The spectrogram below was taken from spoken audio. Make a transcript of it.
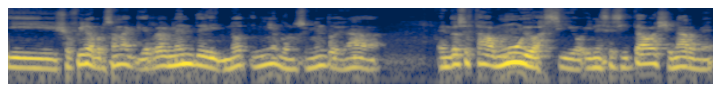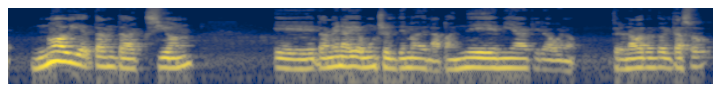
y yo fui una persona que realmente no tenía conocimiento de nada. Entonces estaba muy vacío y necesitaba llenarme. No había tanta acción. Eh, también había mucho el tema de la pandemia, que era bueno, pero no va tanto el caso,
